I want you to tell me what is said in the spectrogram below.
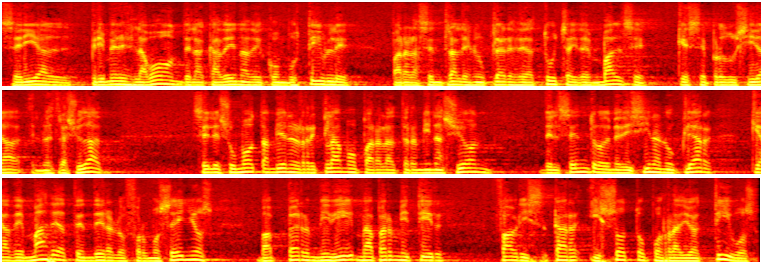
sería el primer eslabón de la cadena de combustible para las centrales nucleares de Atucha y de Embalse que se producirá en nuestra ciudad. Se le sumó también el reclamo para la terminación del Centro de Medicina Nuclear que además de atender a los formoseños va a permitir, va a permitir fabricar isótopos radioactivos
